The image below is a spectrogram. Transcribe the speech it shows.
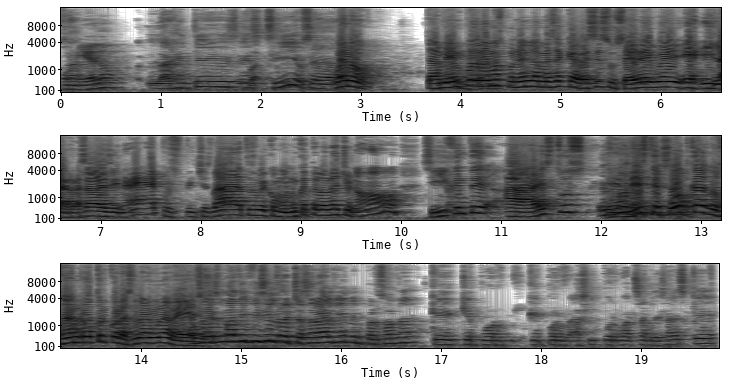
o sea, miedo. La gente es, es- sí, o sea, Bueno, también podríamos poner en la mesa que a veces sucede, güey, eh, y la raza va a decir, eh, pues pinches vatos, güey, como nunca te lo han hecho. No, sí, gente, a estos, Es en este difícil. podcast nos han roto el corazón alguna o vez. sea, es más difícil rechazar a alguien en persona que, que por que por así por WhatsApp, de, ¿sabes qué?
